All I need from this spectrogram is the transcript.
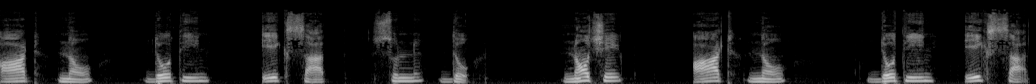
आठ नौ दो तीन एक सात शून्य दो। नौ छ आठ नौ दो तीन एक सात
